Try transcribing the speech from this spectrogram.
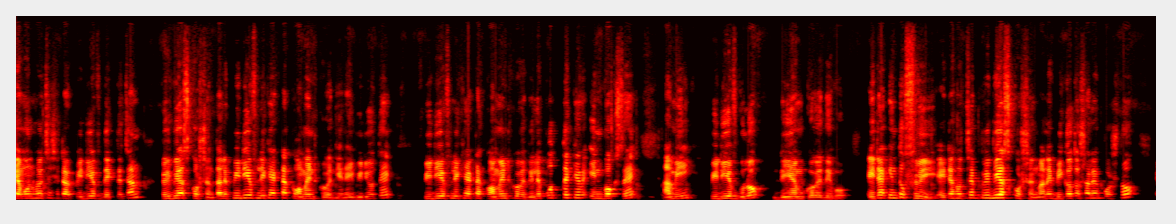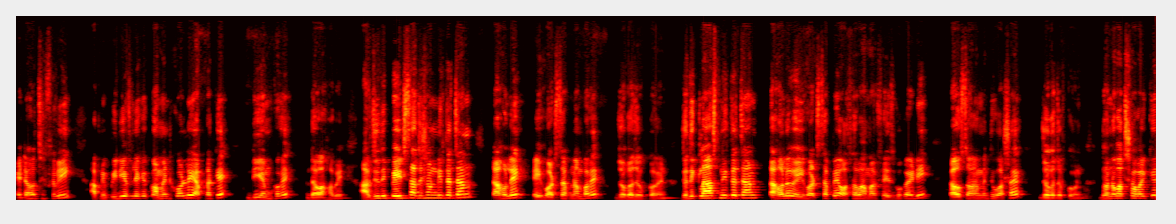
কেমন হয়েছে সেটা পিডিএফ দেখতে চান প্রিভিয়াস কোশ্চেন তাহলে পিডিএফ লিখে একটা কমেন্ট করে দিন এই ভিডিওতে পিডিএফ লিখে একটা কমেন্ট করে দিলে প্রত্যেকের ইনবক্সে আমি পিডিএফগুলো ডিএম করে দেব। এটা কিন্তু ফ্রি এটা হচ্ছে প্রিভিয়াস কোশ্চেন মানে বিগত সালের প্রশ্ন, এটা হচ্ছে ফ্রি আপনি পিডিএফ লিখে কমেন্ট করলে আপনাকে ডিএম করে দেওয়া হবে। আর যদি পেইড সাজেশন নিতে চান, তাহলে এই হোয়াটসঅ্যাপ নাম্বারে যোগাযোগ করেন। যদি ক্লাস নিতে চান, তাহলেও এই হোয়াটসঅ্যাপে অথবা আমার ফেসবুক আইডি কাউসার আহমেদ ওয়াসায় যোগাযোগ করুন। ধন্যবাদ সবাইকে,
